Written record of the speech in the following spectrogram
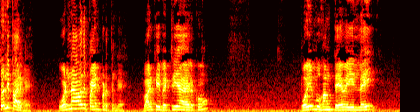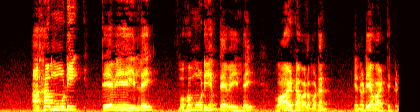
சொல்லி பாருங்க. ஒன்றாவது பயன்படுத்துங்க. வாழ்க்கை வெற்றியாக இருக்கும். பொய்முகம் தேவையில்லை. அகமூடி தேவையே இல்லை முகமூடியும் தேவையில்லை. வாழ்க வளமுடன். என்னுடைய வாழ்த்துக்கள்.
